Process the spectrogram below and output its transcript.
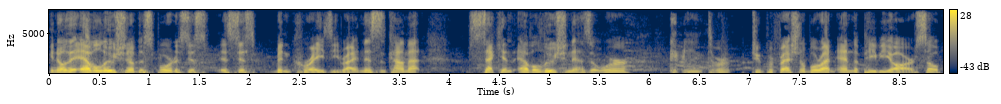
you know the evolution of the sport is just it's just been crazy, right? And this is kind of that second evolution, as it were, to, to professional bull riding and the PBR. So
